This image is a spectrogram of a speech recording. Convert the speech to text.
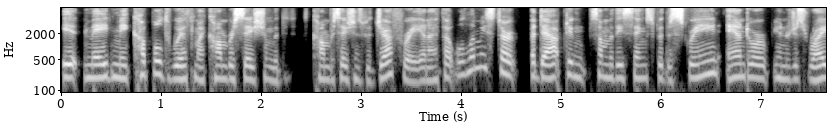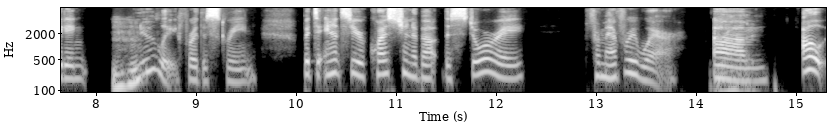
it made me coupled with my conversation with conversations with jeffrey and i thought well let me start adapting some of these things for the screen and or you know just writing mm-hmm. newly for the screen but to answer your question about the story from everywhere right. um oh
